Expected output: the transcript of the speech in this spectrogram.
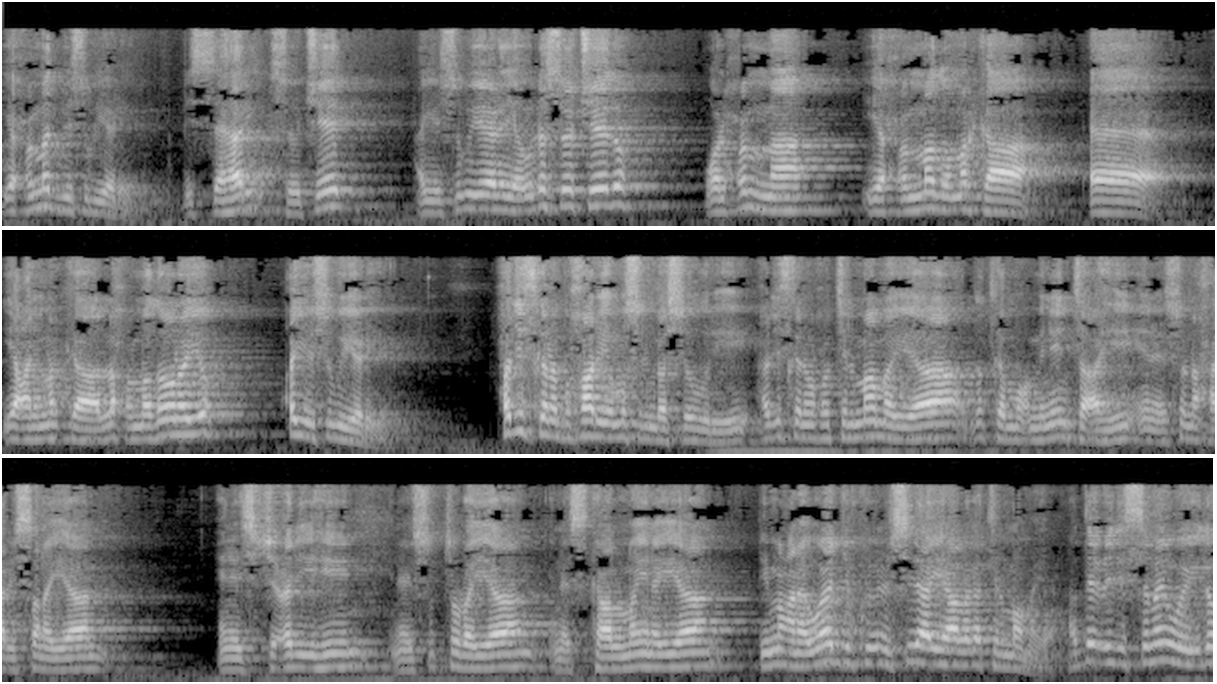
iyo xumad buu isugu yeedhaya. Bisahari soo jeed ayuu isugu yeedhaya uu la soo jeedo. Walxumma iyo xumadu markaa yacni markaa la xumadoonayo ayuu isugu yeedhaya xadiiskana bukhaari iyo muslim baa soo wariyey. Xadiiskani wuxuu tilmaamayaa dadka mu'miniinta ahi inay isu naxariisanayaan inay isjecel yihiin inay isu turayaan inay iskaalmaynayaan bimacnaa waajibku inuu sidaa yahaa laga tilmaamaya. Hadday cidi samayn weydo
